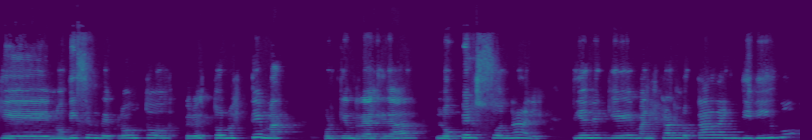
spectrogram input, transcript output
que nos dicen de pronto, pero esto no es tema, porque en realidad lo personal tiene que manejarlo cada individuo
